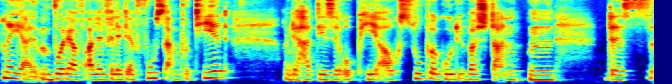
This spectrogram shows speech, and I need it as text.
Naja, wurde auf alle Fälle der Fuß amputiert und er hat diese OP auch super gut überstanden. Das,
